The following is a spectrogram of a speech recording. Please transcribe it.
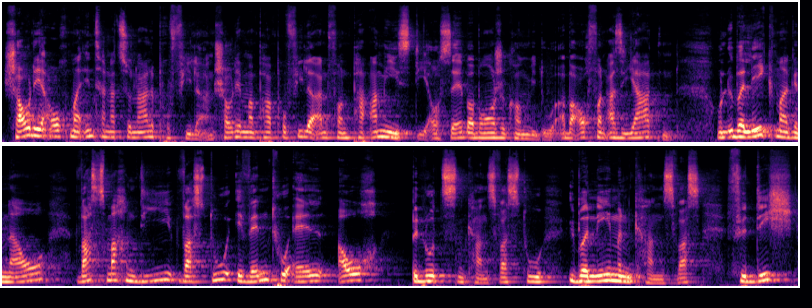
Schau dir auch mal internationale Profile an. Schau dir mal ein paar Profile an von ein paar Amis, die aus selber Branche kommen wie du, aber auch von Asiaten. Und überleg mal genau, was machen die, was du eventuell auch benutzen kannst, was du übernehmen kannst, was für dich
